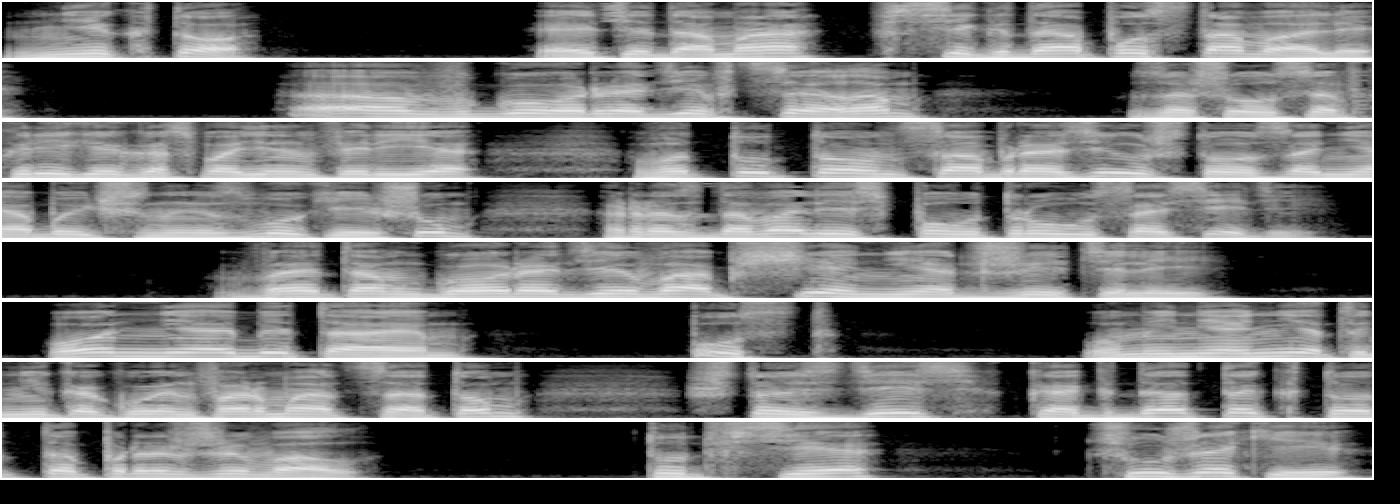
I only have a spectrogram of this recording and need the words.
«Никто. Эти дома всегда пустовали». «А в городе в целом?» — зашелся в крике господин Ферье. Вот тут он сообразил, что за необычные звуки и шум раздавались поутру у соседей. «В этом городе вообще нет жителей. Он необитаем. Пуст. У меня нет никакой информации о том, что здесь когда-то кто-то проживал. Тут все чужаки.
